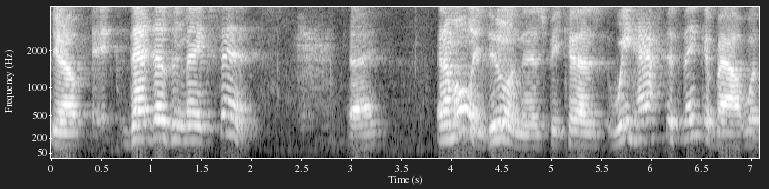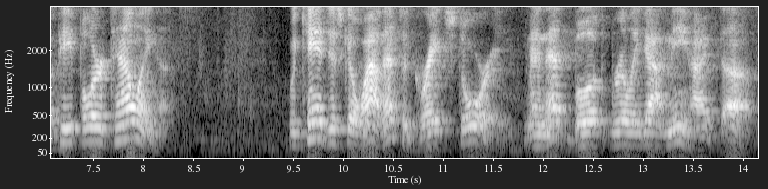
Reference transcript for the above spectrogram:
you know, it, that doesn't make sense. Okay? And I'm only doing this because we have to think about what people are telling us. We can't just go, wow, that's a great story. Man, that book really got me hyped up.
